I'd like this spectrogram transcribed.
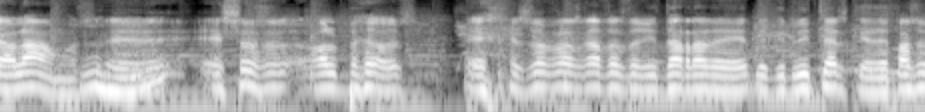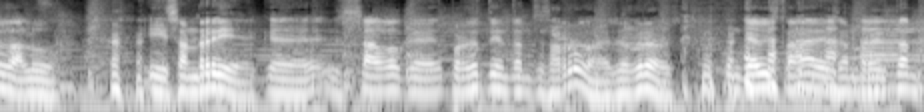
Que hablábamos, eh, esos golpeos, eh, esos rasgazos de guitarra de, de Keith Richards que de paso saluda y sonríe, que es algo que por eso tiene tantas arrugas, yo creo. Nunca he visto a nadie sonreír tanto.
